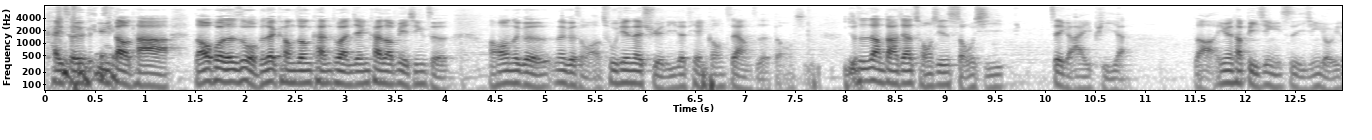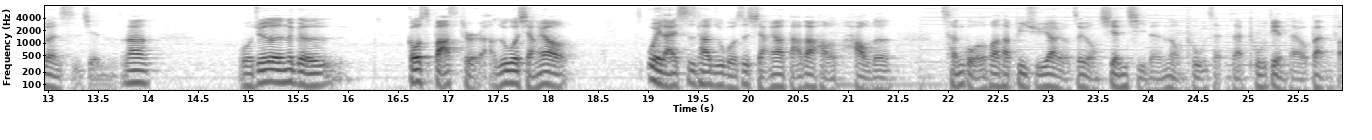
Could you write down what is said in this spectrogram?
开车遇到他，然后或者是我们在空中看，突然间看到灭星者，然后那个那个什么出现在雪梨的天空这样子的东西，就是让大家重新熟悉这个 IP 啊，是吧？因为它毕竟是已经有一段时间了。那我觉得那个 Ghostbuster 啊，如果想要未来是他如果是想要达到好好的。成果的话，他必须要有这种先期的那种铺陈，在铺垫才有办法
